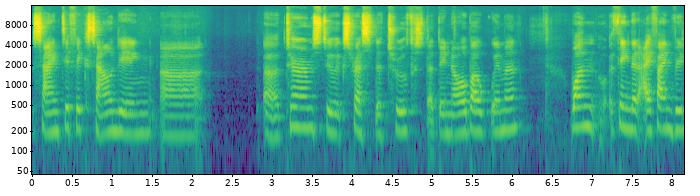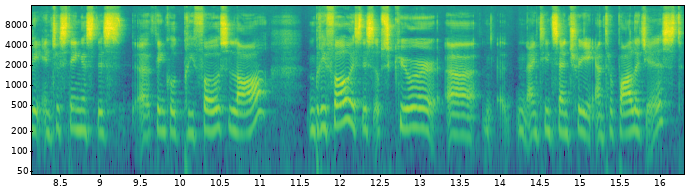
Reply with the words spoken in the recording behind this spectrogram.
scientific sounding uh, uh, terms to express the truths that they know about women. One thing that I find really interesting is this thing called Briffault's law. Briffault is this obscure 19th century anthropologist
